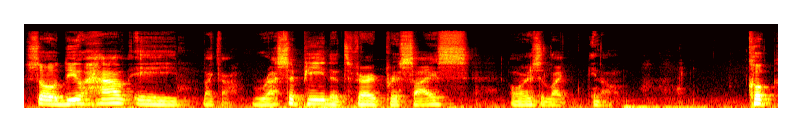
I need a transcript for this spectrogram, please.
So, do you have a like a recipe that's very precise, or is it like you know cook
